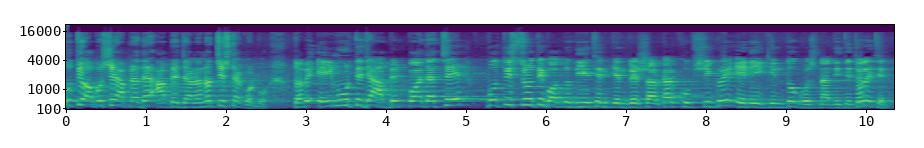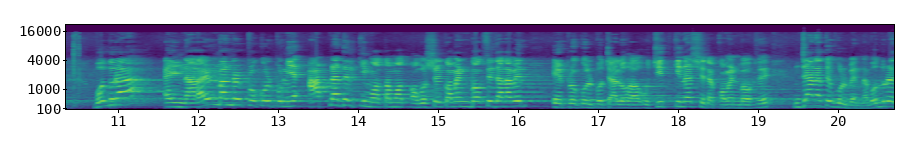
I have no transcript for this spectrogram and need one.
অতি অবশ্যই আপনাদের আপডেট জানানোর চেষ্টা করব। তবে এই মুহূর্তে যে আপডেট পাওয়া যাচ্ছে, প্রতিশ্রুতিবদ্ধ দিয়েছেন কেন্দ্রের সরকার খুব শীঘ্রই, এ নিয়ে কিন্তু ঘোষণা দিতে চলেছেন। বন্ধুরা, এই নারায়ণ ভান্ডার প্রকল্প নিয়ে আপনাদের কি মতামত অবশ্যই কমেন্ট বক্সে জানাবেন। এই প্রকল্প চালু হওয়া উচিত কিনা সেটা কমেন্ট বক্সে জানাতে ভুলবেন না। বন্ধুরা,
